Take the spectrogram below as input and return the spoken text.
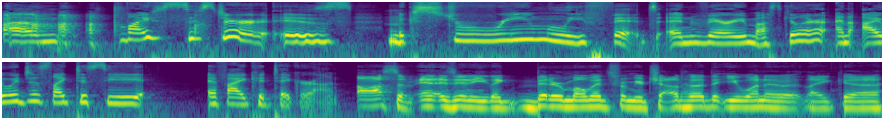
um, my sister is extremely fit and very muscular, and I would just like to see if I could take her on. Awesome. And is there any like bitter moments from your childhood that you want to like? uh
